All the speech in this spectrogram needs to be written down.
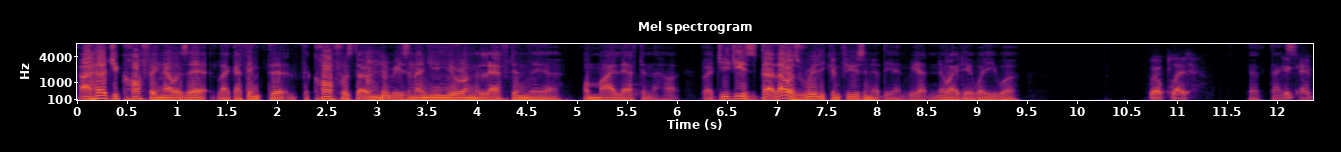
I heard you coughing, that was it. Like I think the the cough was the only reason I knew you were on the left in the uh, on my left in the hut. But GG's that that was really confusing at the end. We had no idea where you were. Well played. Yeah, thanks. Good game.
